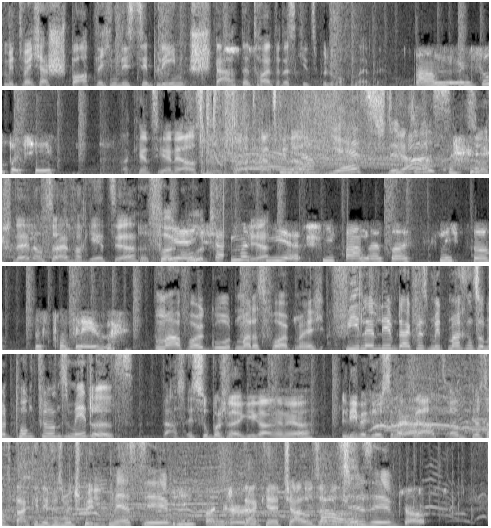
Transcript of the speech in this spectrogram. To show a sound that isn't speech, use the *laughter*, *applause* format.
Mit welcher sportlichen Disziplin startet heute das Kitzbühel-Wochenende? Ähm, im Super-G. Da kennt sich eine aus mit dem Sport, ganz genau. Yes, stimmt Ja, das? so schnell und so einfach geht's, ja? Voll Ja, ich gut. kann immer Ja. Ski, Skifahren, also ist nicht so das Problem. Ma, voll gut, ma, das freut mich. Vielen lieben Dank fürs Mitmachen, somit Punkt für uns Mädels. Das ist super schnell gegangen, ja? Liebe Grüße nach Graz und Christoph, danke dir fürs Mitspielen. Merci. Dankeschön. Danke, ciao, servus. Tschüssi. Ciao.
